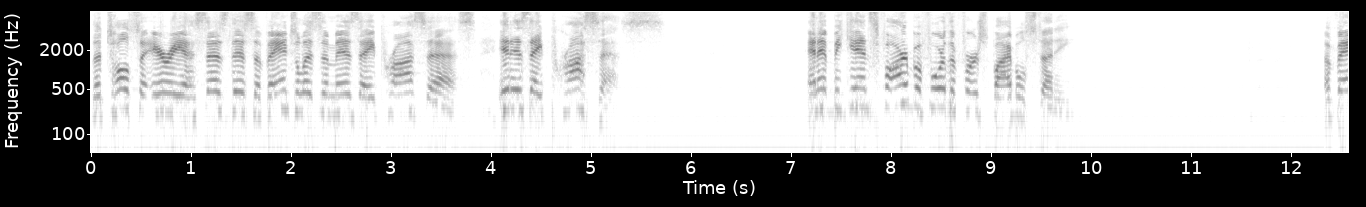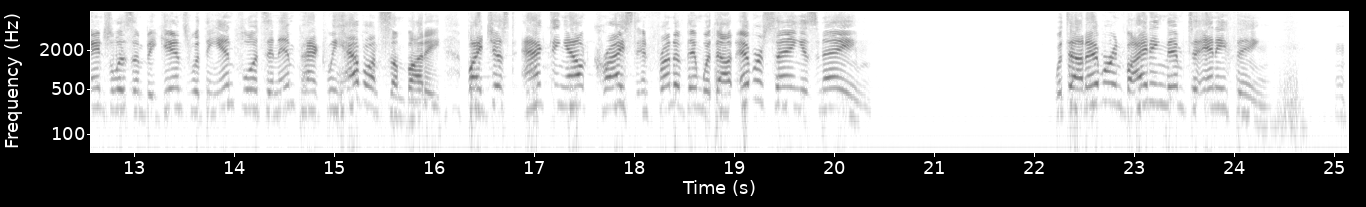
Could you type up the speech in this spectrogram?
the Tulsa area, says this evangelism is a process. It is a process. And it begins far before the first Bible study. Evangelism begins with the influence and impact we have on somebody by just acting out Christ in front of them without ever saying his name, without ever inviting them to anything,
